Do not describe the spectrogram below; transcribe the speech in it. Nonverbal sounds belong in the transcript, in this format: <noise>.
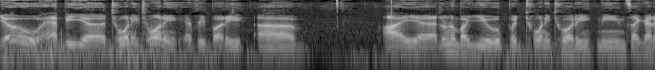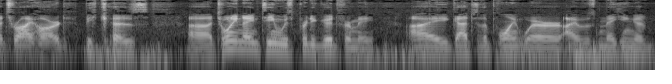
Yo, happy uh, 2020, everybody. Uh, I, uh, I don't know about you, but 2020 means I got to try hard <laughs> because uh, 2019 was pretty good for me. I got to the point where I was making a,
